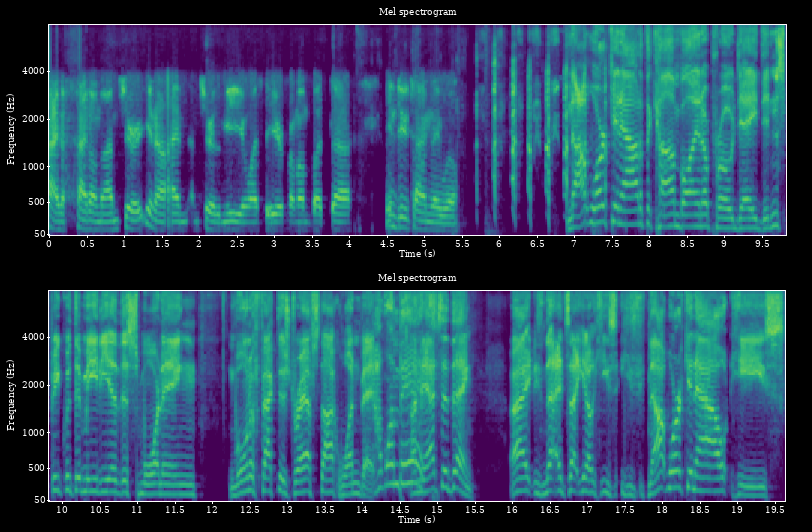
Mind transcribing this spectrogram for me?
I, don't- I don't know. I'm sure, you know, I'm, I'm sure the media wants to hear from him, but uh, in due time they will. Not working out at the combine or pro day. Didn't speak with the media this morning. Won't affect his draft stock one bit. Not one bit. I mean, that's the thing. All right, he's not. It's uh, you know he's he's not working out. He's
